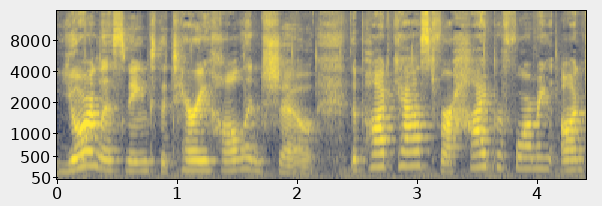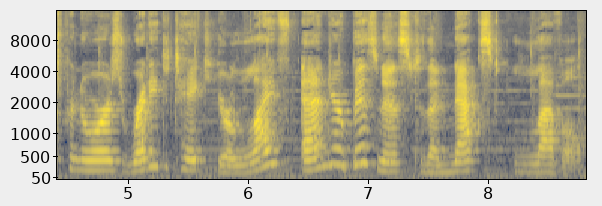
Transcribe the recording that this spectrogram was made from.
You're listening to The Teri Holland Show, the podcast for high performing entrepreneurs ready to take your life and your business to the next level.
